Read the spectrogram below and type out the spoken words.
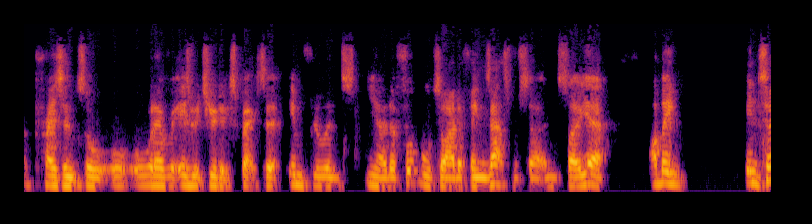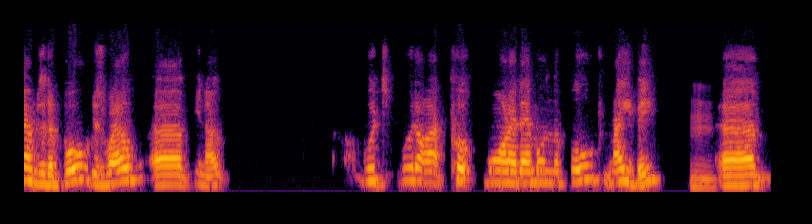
a, presence or, or, or, whatever it is which you'd expect to influence, you know, the football side of things. That's for certain. So yeah, I mean, in terms of the board as well, uh, you know, would would I put one of them on the board? Maybe. Mm. Um,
